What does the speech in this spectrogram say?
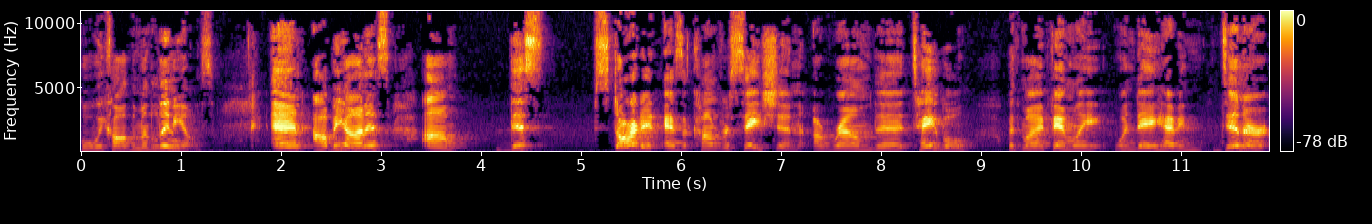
who we call the millennials. And I'll be honest, um, this started as a conversation around the table with my family one day having dinner,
